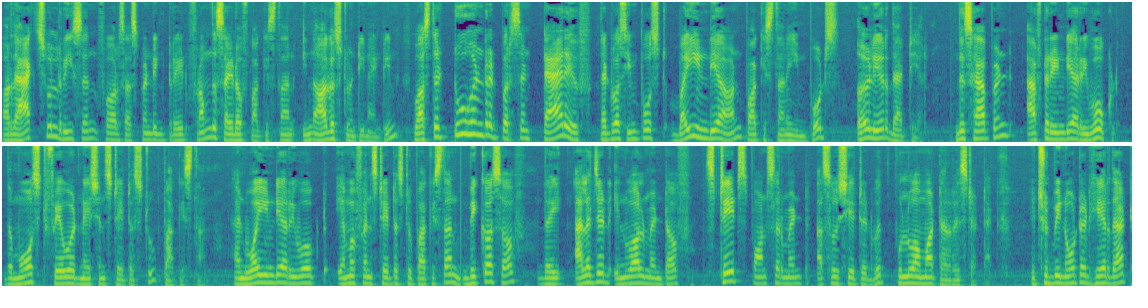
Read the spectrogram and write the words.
or the actual reason for suspending trade from the side of Pakistan in August 2019 was the 200% tariff that was imposed by India on Pakistani imports earlier that year. This happened after India revoked the most favored nation status to Pakistan. And why India revoked MFN status to Pakistan? Because of the alleged involvement of state sponsorment associated with Pulwama terrorist attack. It should be noted here that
